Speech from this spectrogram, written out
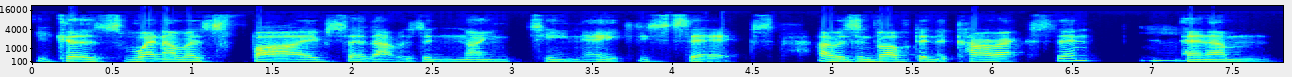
because when I was five, so that was in 1986, I was involved in a car accident mm-hmm. and um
